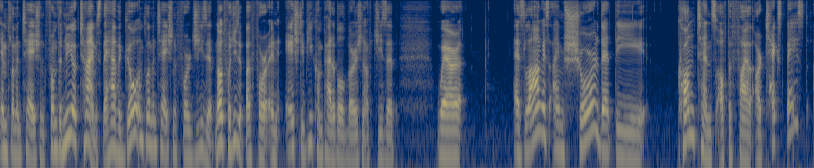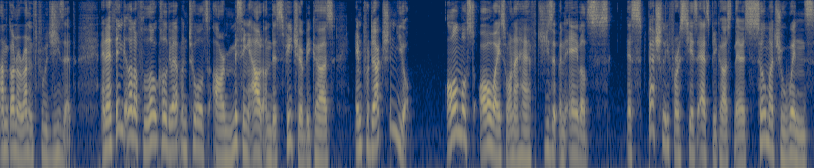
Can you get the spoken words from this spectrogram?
implementation from the New York Times. They have a Go implementation for gzip, not for gzip, but for an HTTP compatible version of gzip, where as long as I'm sure that the contents of the file are text-based, I'm going to run it through gzip. And I think a lot of local development tools are missing out on this feature because in production, you almost always want to have gzip enabled, especially for CSS, because there's so much wins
